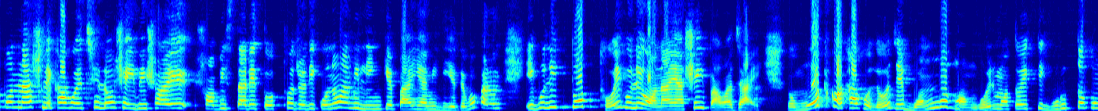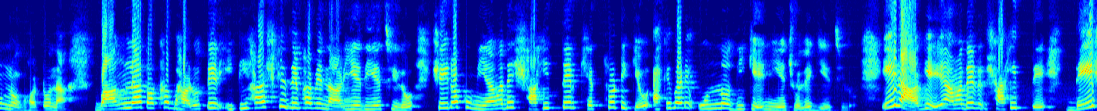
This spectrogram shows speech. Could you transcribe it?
উপন্যাস লেখা হয়েছিল। সেই বিষয়ে সবিস্তারে তথ্য যদি কোনো আমি লিঙ্কে পাই, আমি দিয়ে দেবো। কারণ এগুলি তথ্য, এগুলি অনায়াসেই পাওয়া যায়। তো মোট কথা হলো যে বঙ্গভঙ্গের মতো একটি গুরুত্বপূর্ণ ঘটনা বাংলা তথা ভারতের ইতিহাসকে যেভাবে নাড়িয়ে দিয়েছিল সেই রকমই আমাদের সাহিত্যের ক্ষেত্রটিকেও একেবারে অন্য দিকে নিয়ে চলে গিয়েছিল। এর আগে আমাদের সাহিত্যে দেশ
